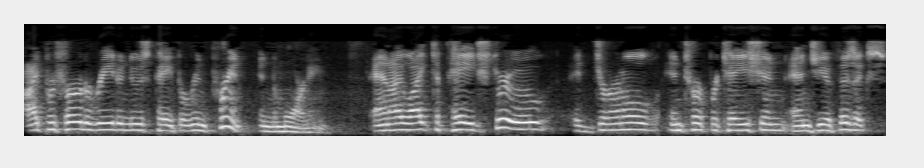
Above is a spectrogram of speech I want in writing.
I prefer to read a newspaper in print in the morning. And I like to page through a journal interpretation and geophysics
